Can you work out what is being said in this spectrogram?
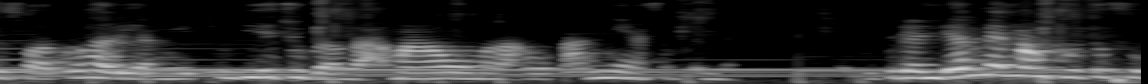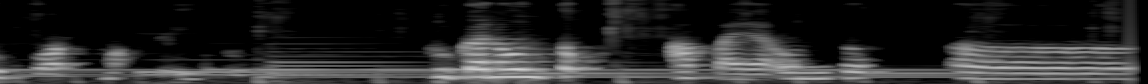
sesuatu hal yang itu dia juga nggak mau melakukannya sebenarnya. Gitu. Dan dia memang butuh support waktu itu. Bukan untuk apa ya untuk uh,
